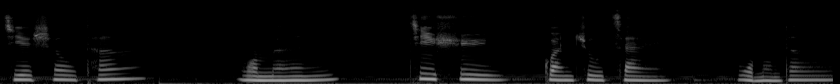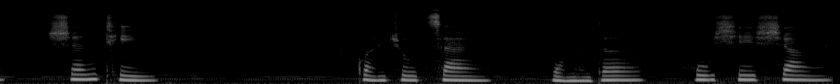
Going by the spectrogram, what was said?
接受它。我们继续关注在我们的身体，关注在我们的呼吸上。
